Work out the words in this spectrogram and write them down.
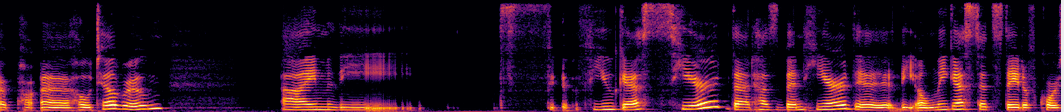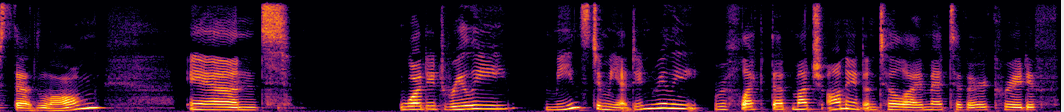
uh, hotel room. I'm the few guests here that has been here. The the only guest that stayed, of course, that long, and what it really means to me, I didn't really reflect that much on it until I met a very creative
